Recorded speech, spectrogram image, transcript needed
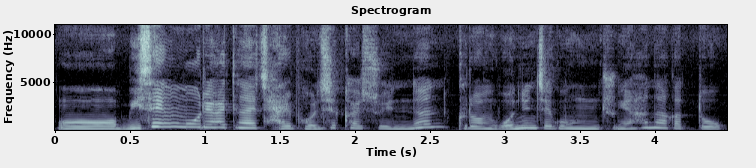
어, 미생물이 하여튼간에 잘 번식할 수 있는 그런 원인 제공 중에 하나가 또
